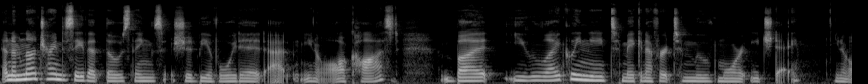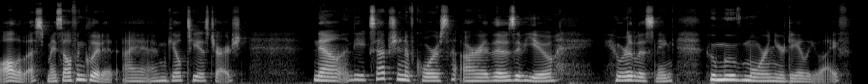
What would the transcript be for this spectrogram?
And I'm not trying to say that those things should be avoided at, you know, all cost, but you likely need to make an effort to move more each day. You know, all of us, myself included. I am guilty as charged. Now, the exception, of course, are those of you who are listening who move more in your daily life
